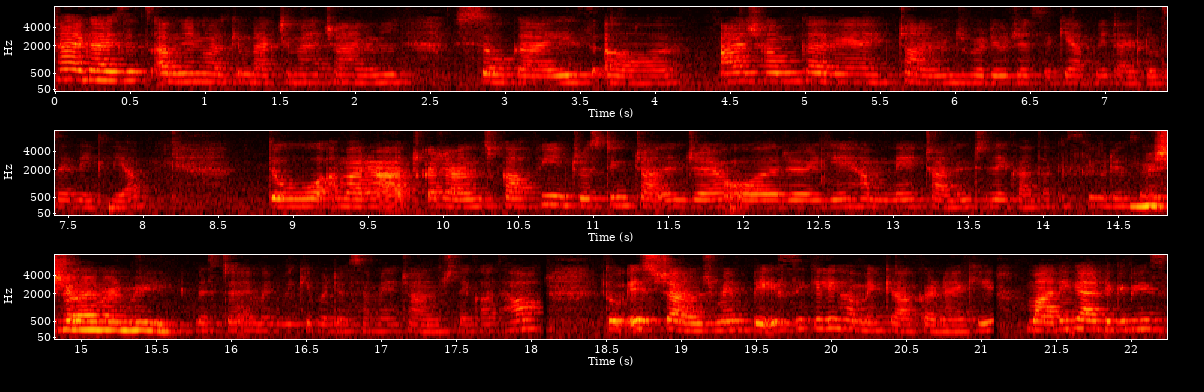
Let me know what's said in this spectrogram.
Hi guys, it's Avni and welcome back to my channel. So guys, uh, आज हम कर रहे हैं एक चैलेंज वीडियो जैसे कि आपने टाइटल से देख लिया। तो हमारा आज का चैलेंज काफ़ी इंटरेस्टिंग चैलेंज है और ये हमने चैलेंज देखा था किसकी वीडियो से? Mister M and V mister M N V की वीडियो से हमने चैलेंज देखा था। तो इस चैलेंज में बेसिकली हमें क्या करना है कि हमारी कैटेगरीज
